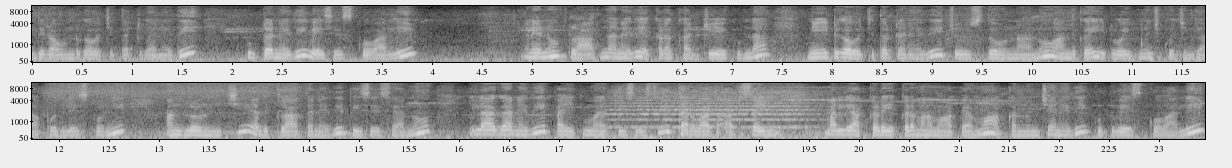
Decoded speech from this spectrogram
ఇది రౌండ్గా వచ్చేటట్టుగా అనేది కుట్టు అనేది వేసేసుకోవాలి. నేను క్లాత్ అనేది ఎక్కడ కట్ చేయకుండా నీట్గా వచ్చేటట్టు అనేది చూస్తూ ఉన్నాను. అందుకే ఇటువైపు నుంచి కొంచెం గ్యాప్ వదిలేసుకొని అందులో నుంచి అది క్లాత్ అనేది తీసేసాను. ఇలాగ అనేది పైకి మ- తీసేసి తర్వాత అటు సైడ్ మళ్ళీ అక్కడ ఎక్కడ మనం ఆపామో అక్కడ నుంచి అనేది కుట్టు వేసుకోవాలి.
